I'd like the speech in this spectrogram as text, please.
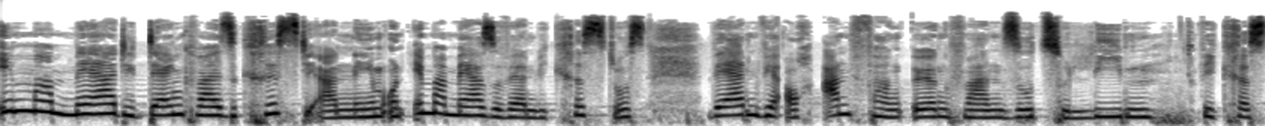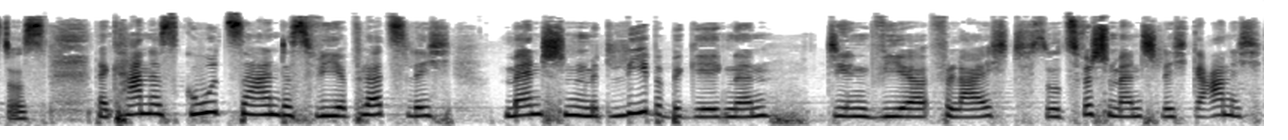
immer mehr die Denkweise Christi annehmen und immer mehr so werden wie Christus, werden wir auch anfangen, irgendwann so zu lieben wie Christus. Dann kann es gut sein, dass wir plötzlich Menschen mit Liebe begegnen, denen wir vielleicht so zwischenmenschlich gar nicht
